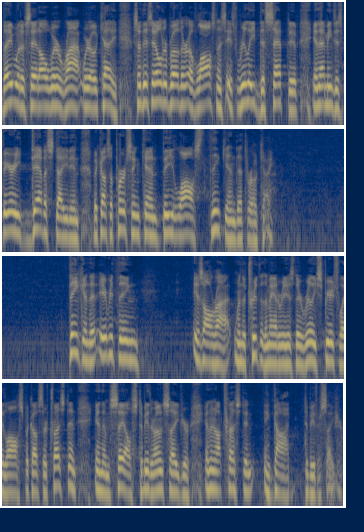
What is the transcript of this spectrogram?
they would have said, Oh, we're right, we're okay. So this elder brother of lostness is really deceptive, and that means it's very devastating because a person can be lost thinking that they're okay. Thinking that everything is all right when the truth of the matter is they're really spiritually lost because they're trusting in themselves to be their own Savior and they're not trusting in God to be their Savior.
